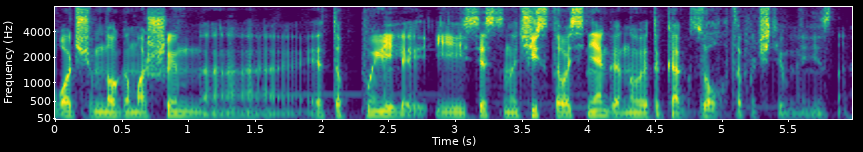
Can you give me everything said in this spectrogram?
очень много машин, э, это пыль и, естественно, чистого снега, ну, это как золото почти, я не знаю.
